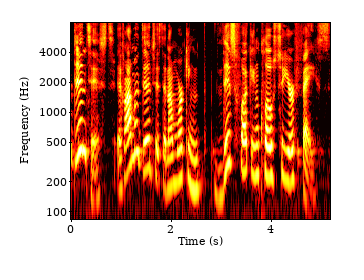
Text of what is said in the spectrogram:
a dentist, if I'm a dentist and I'm working this fucking close to your face,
